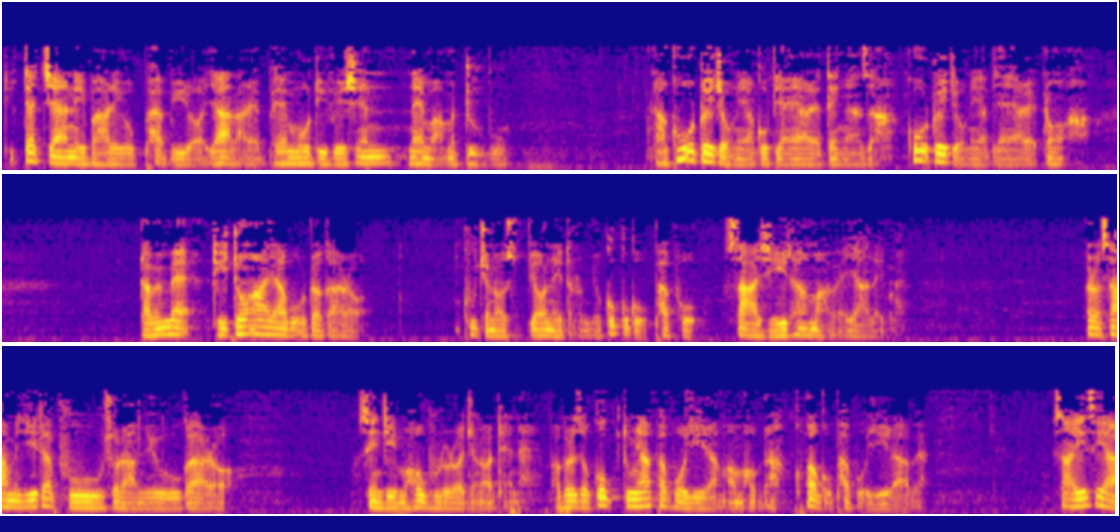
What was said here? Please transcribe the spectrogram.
ဒီတက်ကြမ်းနေဘာတွေကိုဖတ်ပြီးတော့ရလာတဲ့ဘယ် motivation နဲ့မှမတူဘူးဒါကိုအတွေ့အကြုံတွေကကိုပြန်ရတဲ့သင်ခန်းစာကိုအတွေ့အကြုံတွေကပြန်ရတဲ့တွန်းအား ဒါပေမဲ့ဒီတွန်းအားရဖို့အတွက်ကတော့အခုကျွန်တော်ပြောနေတယ်လို့မျိုးကိုကိုကိုဖတ်ဖို့စာရေးထားမှပဲရလိမ့်မယ်အဲ့တော့စာမရေးတတ်ဘူးဆိုတာမျိုးကတော့စင်ကြီးမဟုတ်ဘူးလို့တော့ကျွန်တော်ထင်တယ်ဘာဖြစ်လို့ဆိုကိုသူများဖတ်ဖို့ရေးတာမှမဟုတ်တာကိုဖတ်ကိုဖတ်ဖို့ရေးတာပဲစာရေးဆရာ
